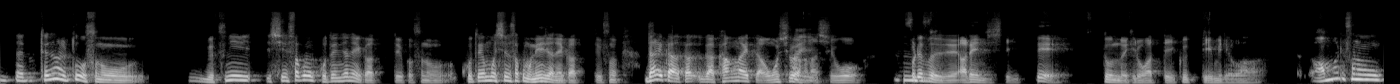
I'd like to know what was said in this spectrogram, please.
うんでってなると、その、別に新作も古典じゃねえかっていうか、その古典も新作もねえじゃねえかっていう、その誰かが考えた面白い話をそれぞれでアレンジしていって、どんどん広がっていくっていう意味では、あんまりその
